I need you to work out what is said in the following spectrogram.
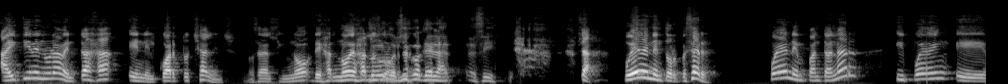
ahí tienen una ventaja en el cuarto challenge. O sea, si no, dejar no dejarlos los de la, sí. o sea, pueden entorpecer, pueden empantanar y pueden, eh,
